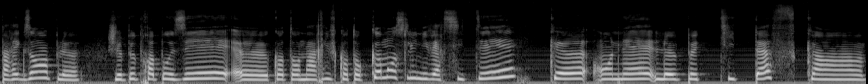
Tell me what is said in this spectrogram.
par exemple, je peux proposer euh, quand on arrive, quand on commence l'université, que on est le petit œuf qu'un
